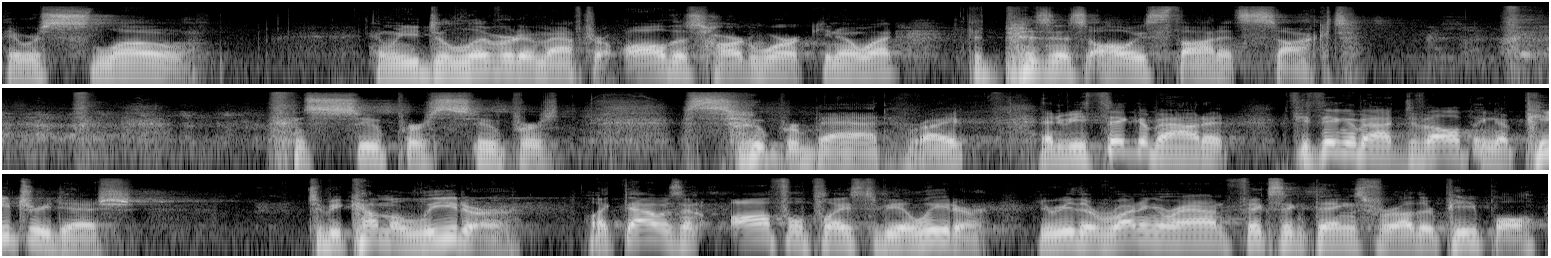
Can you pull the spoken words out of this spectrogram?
They were slow. And when you delivered them after all this hard work, you know what? The business always thought it sucked. super, super, super bad, right? And if you think about it, if you think about developing a petri dish to become a leader, like that was an awful place to be a leader. You're either running around fixing things for other people,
